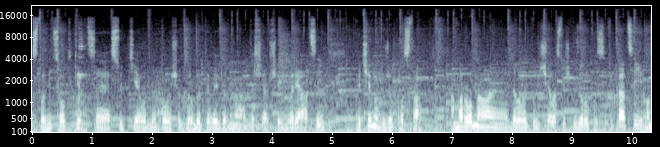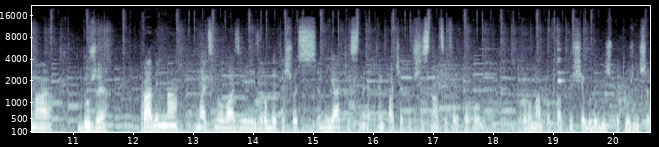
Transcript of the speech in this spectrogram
100%, це суттєво для того, щоб зробити вибір на дешевші варіації. Причина дуже проста. Амарона Делавальполічела з точки зору класифікації, вона дуже правильна, мається на увазі зробити щось неякісне, тим паче тут 16 алкоголю, то вона по факту ще буде більш потужніша.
